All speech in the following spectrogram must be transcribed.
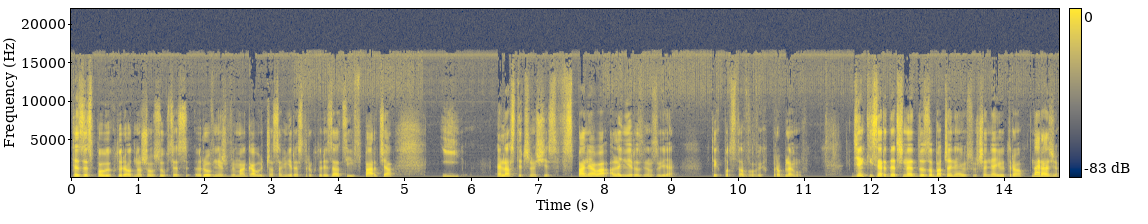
Te zespoły, które odnoszą sukces, również wymagały czasami restrukturyzacji i wsparcia i elastyczność jest wspaniała, ale nie rozwiązuje tych podstawowych problemów. Dzięki serdeczne, do zobaczenia i usłyszenia jutro. Na razie.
